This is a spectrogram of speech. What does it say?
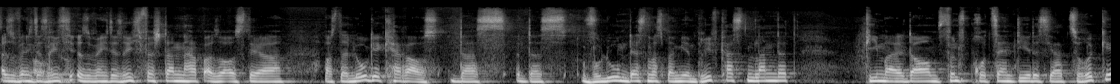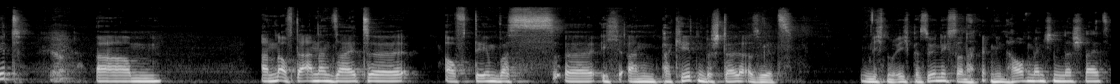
Also wenn ich das richtig, also wenn ich das richtig verstanden habe, also aus der, aus der Logik heraus, dass das Volumen dessen, was bei mir im Briefkasten landet, Pi mal Daumen 5% jedes Jahr zurückgeht. Ja. Ähm, an, auf der anderen Seite auf dem, was äh, ich an Paketen bestelle, also jetzt nicht nur ich persönlich, sondern irgendwie ein Haufen Menschen in der Schweiz,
